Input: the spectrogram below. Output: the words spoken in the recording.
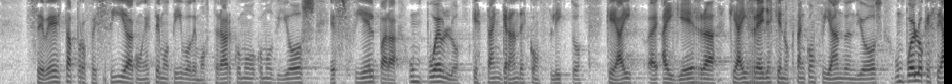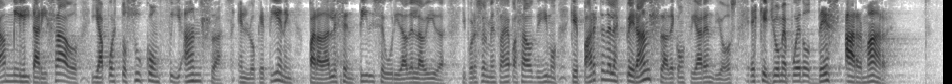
se ve esta profecía con este motivo de mostrar cómo, cómo, Dios es fiel para un pueblo que está en grandes conflictos, que hay, hay, guerra, que hay reyes que no están confiando en Dios, un pueblo que se ha militarizado y ha puesto su confianza en lo que tienen para darle sentido y seguridad en la vida. Y por eso el mensaje pasado dijimos que parte de la esperanza de confiar en Dios es que yo me puedo desarmar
